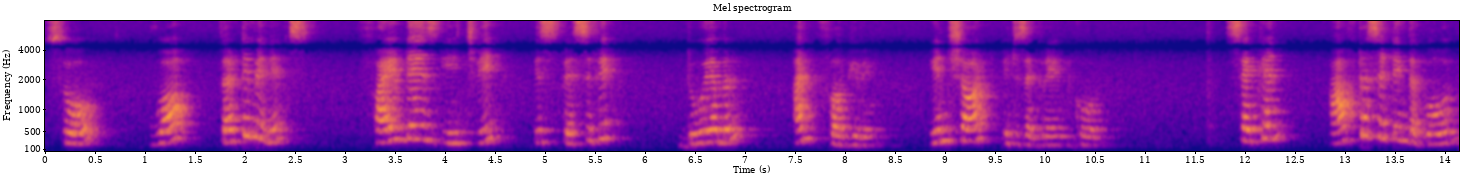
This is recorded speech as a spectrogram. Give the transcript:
So, walk 30 minutes 5 days each week is specific, doable, and forgiving. In short, it is a great goal. Second, after setting the goal,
